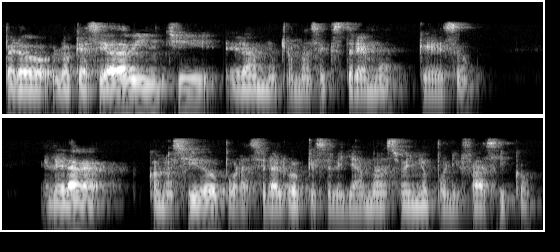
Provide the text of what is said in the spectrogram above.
Pero lo que hacía Da Vinci era mucho más extremo que eso. Él era conocido por hacer algo que se le llama sueño polifásico,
